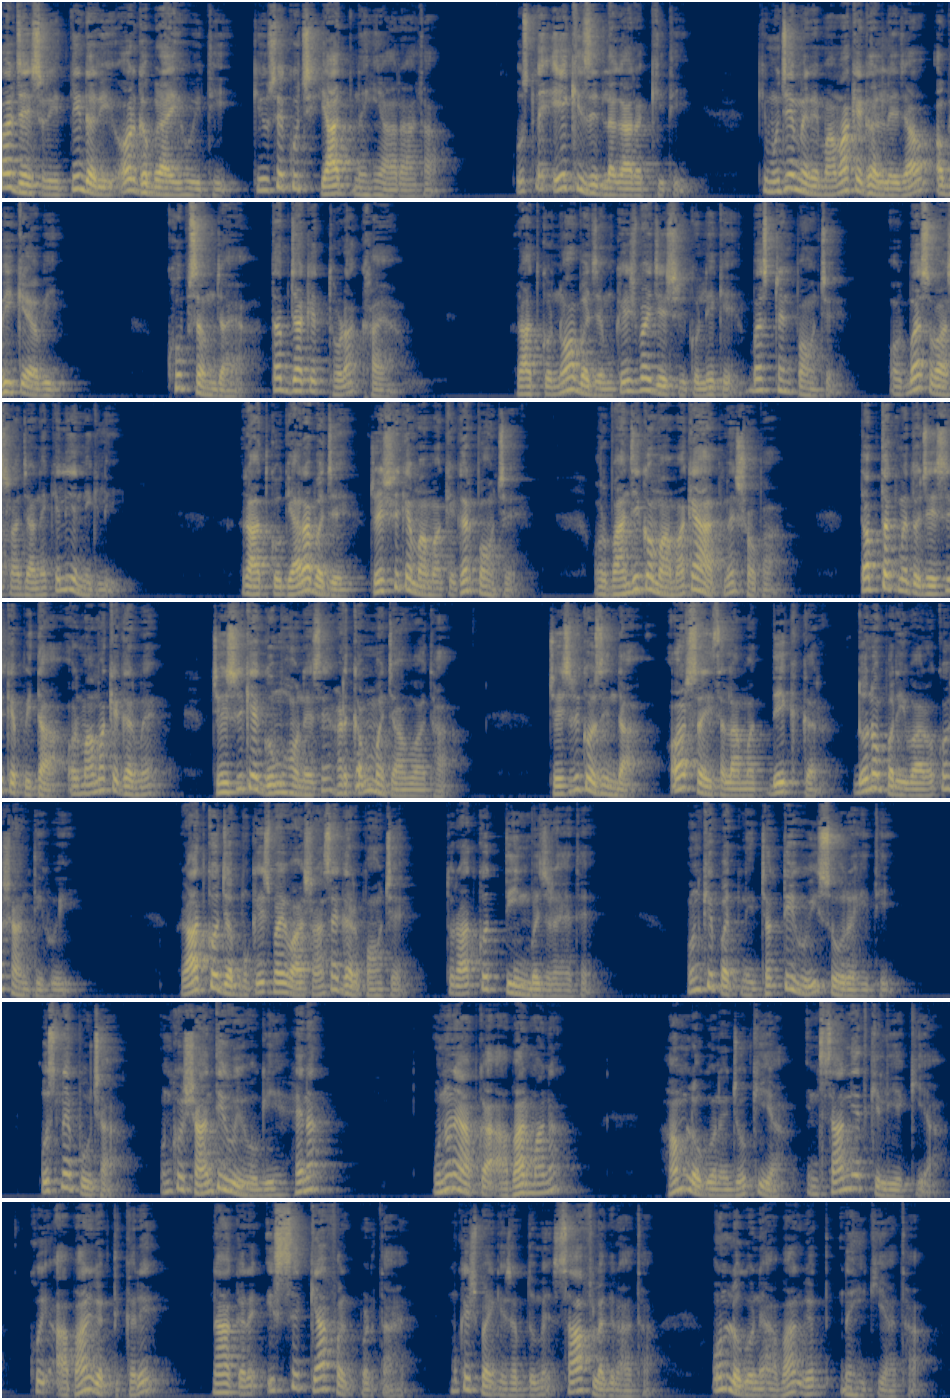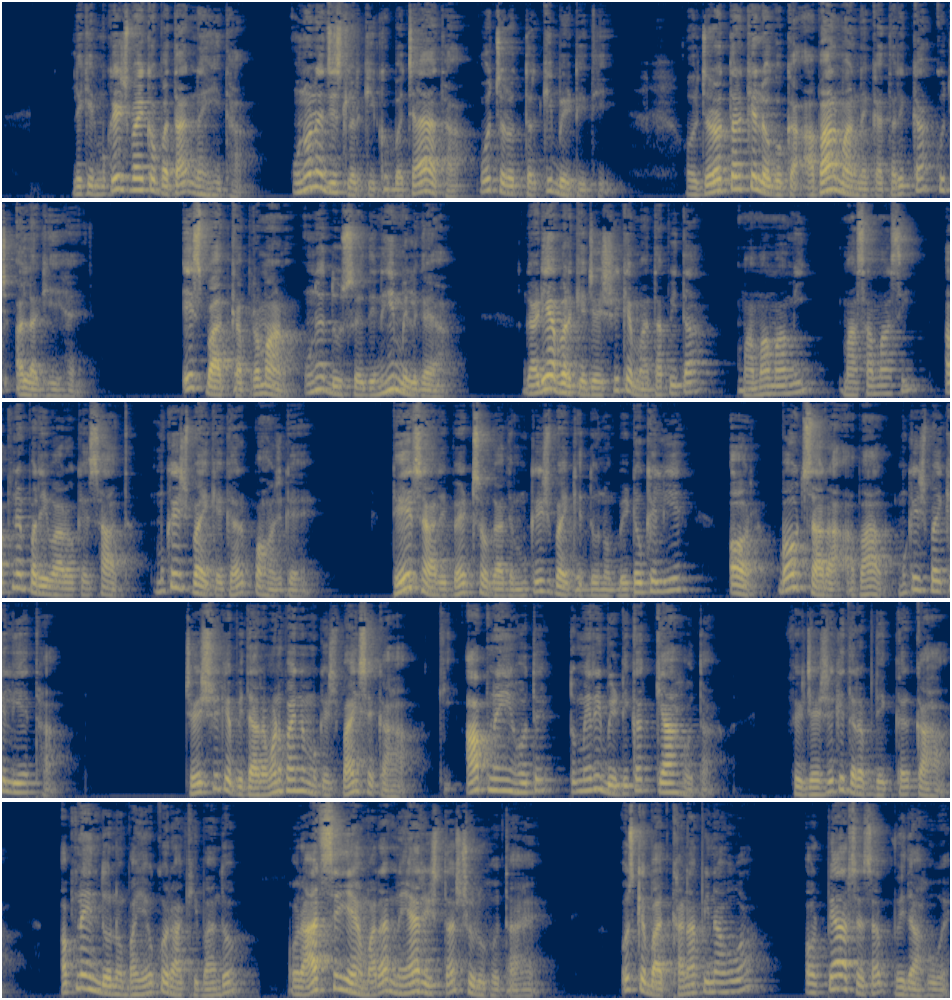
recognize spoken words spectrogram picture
पर जयश्री इतनी डरी और घबराई हुई थी कि उसे कुछ याद नहीं आ रहा था। उसने एक ही जिद लगा रखी थी कि मुझे मेरे मामा के घर ले जाओ, अभी के अभी। खूब समझाया, तब जाके थोड़ा खाया। रात को नौ बजे मुकेश भाई जयश्री को लेके बस स्टैंड पहुँचे और बस वासना जाने के लिए निकली। रात को ग्यारह बजे जयश्री के मामा के घर पहुँचे। और भांजी को मामा के हाथ में सौंपा। तब तक में तो जयश्री के पिता और मामा के घर में जयश्री के गुम होने से हड़कम मचा हुआ था। जयश्री को ज़िंदा और सही सलामत देखकर दोनों परिवारों को शांति हुई। रात को जब मुकेश भाई वासना से घर पहुँचे तो रात को तीन बज रहे थे। उनकी पत्नी जगती हुई सो रही थी। उसने पूछा, उनको शांति हुई होगी, है ना? उन्होंने आपका आभार माना हम लोगों ने जो किया, इंसानियत के लिए किया, कोई आभार व्यक्त करे, ना करे, इससे क्या फ़र्क पड़ता है? मुकेश भाई के शब्दों में साफ़ लग रहा था। उन लोगों ने आभार व्यक्त नहीं किया था। लेकिन मुकेश भाई को पता नहीं था। उन्होंने जिस लड़की को बचाया था, वो चरोत्तर की बेटी थी। और चरोत्तर के लोगों का आभार मानने का तरीका कुछ अलग ही है। इस बात का प्रमाण उन्हें दूसरे दिन ही मिल गया। गाड़िया भर के जयश्री के माता पिता मामा मामी, मासा मासी अपने परिवारों के साथ मुकेश भाई के घर पहुँच गए। ढेर सारी भेंट सौगातें मुकेश भाई के दोनों बेटों के लिए और बहुत सारा आभार मुकेश भाई के लिए था। जयश्री के पिता रमन भाई ने मुकेश भाई से कहा कि आप नहीं होते तो मेरी बेटी का क्या होता। फिर जयश्री की तरफ़ देखकर कहा, अपने इन दोनों भाइयों को राखी बांधो और आज से यह हमारा नया रिश्ता शुरू होता है। उसके बाद खाना पीना हुआ और प्यार से सब विदा हुए।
